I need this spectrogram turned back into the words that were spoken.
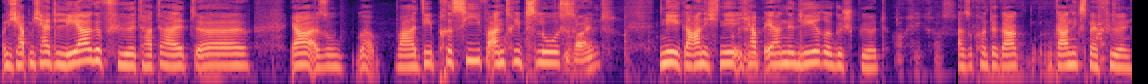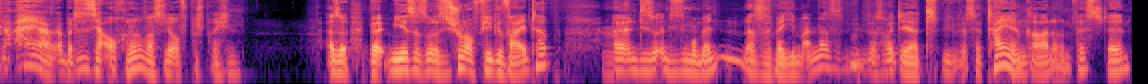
und ich habe mich halt leer gefühlt, hatte halt äh, ja also war depressiv, antriebslos. Geweint? Nee, gar nicht. Nee, ich habe eher eine Leere gespürt. Okay, krass. Also konnte gar gar nichts mehr fühlen. Ah ja, aber das ist ja auch, ne, was wir oft besprechen. Also bei mir ist es so, dass ich schon auch viel geweint habe äh, in, diese, in diesen Momenten. Das ist bei jedem anders, wie wir es heute ja, wie wir es ja teilen gerade und feststellen.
